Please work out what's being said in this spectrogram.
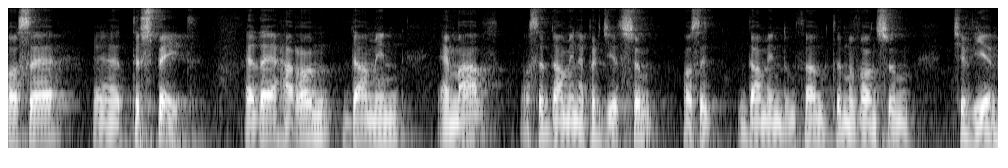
ose të shpejt edhe e harron damin e madh ose damin e përgjithshëm ose damin domethanë të mëvonshëm që vjen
